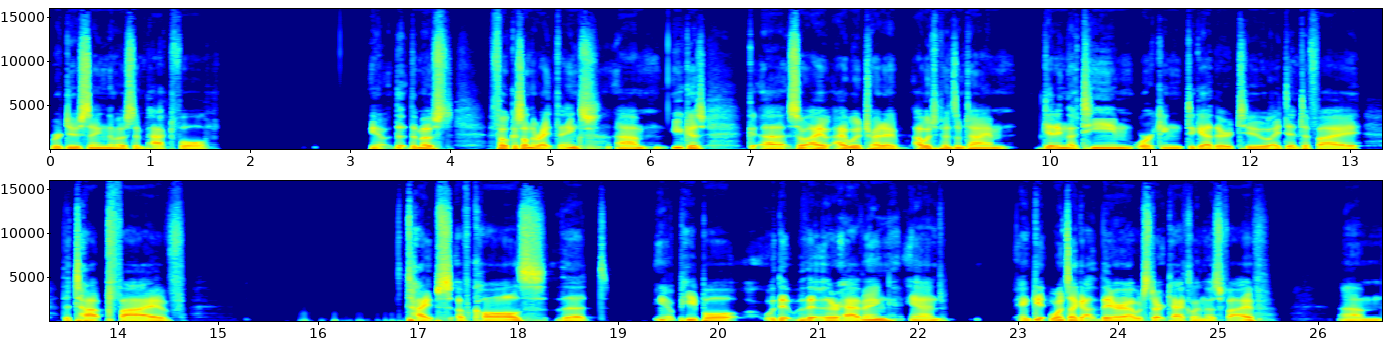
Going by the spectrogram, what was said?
reducing the most impactful you know the, the most focus on the right things. Um, because uh, so I, I would try to i would spend some time getting the team working together to identify the top five types of calls that you know people that, that they're having and and get once I got there, I would start tackling those five, um,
